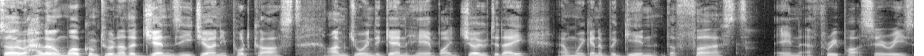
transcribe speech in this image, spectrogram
So, hello and welcome to another Gen Z Journey podcast. I'm joined again here by Joe today, and we're going to begin the first in a three part series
